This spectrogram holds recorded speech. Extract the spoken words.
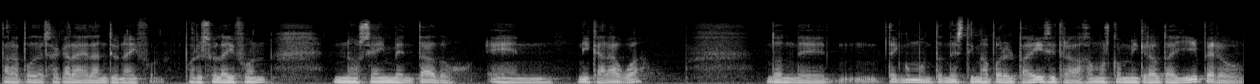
para poder sacar adelante un iPhone. Por eso el iPhone no se ha inventado en Nicaragua, donde tengo un montón de estima por el país y trabajamos con mi crowd allí, pero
